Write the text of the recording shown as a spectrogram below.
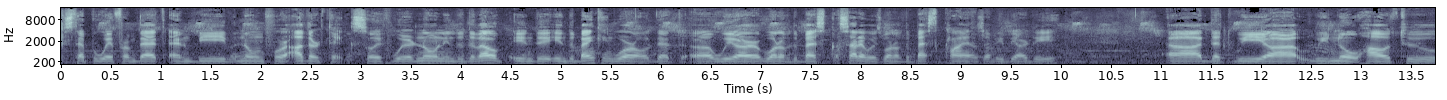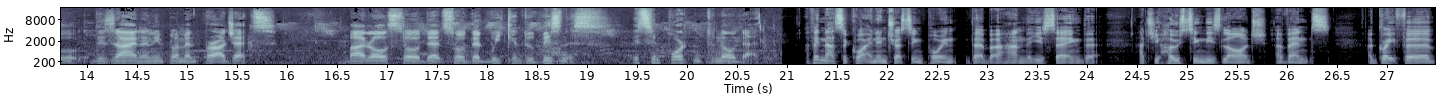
step away from that and be known for other things. So if we're known in the develop in the in the banking world that uh, we are one of the best, Sarajevo is one of the best clients of EBRD. Uh, that we are we know how to design and implement projects, but also that so that we can do business. It's important to know that. I think that's a quite an interesting point there, Burhan, that you're saying that actually hosting these large events are great for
